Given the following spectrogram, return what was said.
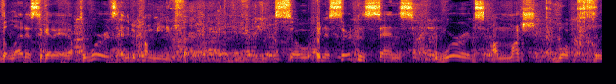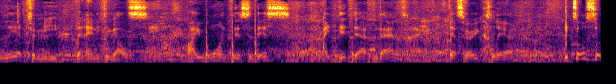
the letters to get it up to words, and they become meaningful. So, in a certain sense, words are much more clear to me than anything else. I want this and this. I did that and that. That's very clear. It's also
